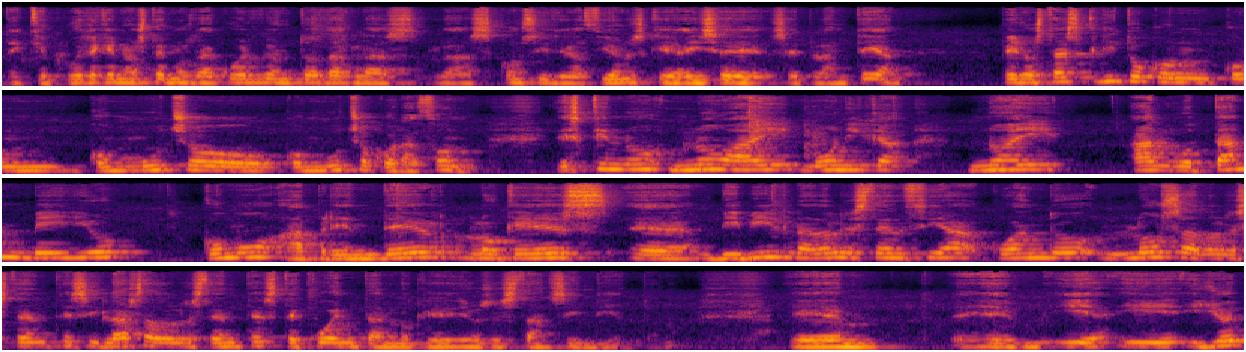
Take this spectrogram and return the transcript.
de que puede que no estemos de acuerdo en todas las, consideraciones que ahí se plantean pero está escrito con, mucho, corazón. Es que no, no hay, Mónica, no hay algo tan bello como aprender lo que es eh, vivir la adolescencia cuando los adolescentes y las adolescentes te cuentan lo que ellos están sintiendo. Eh, eh, y, yo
